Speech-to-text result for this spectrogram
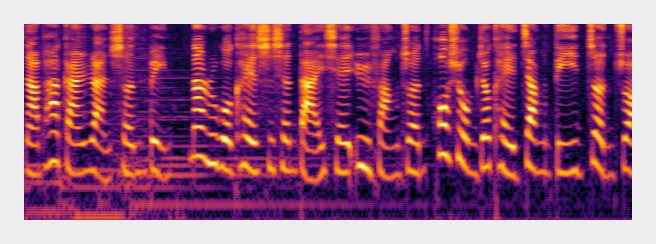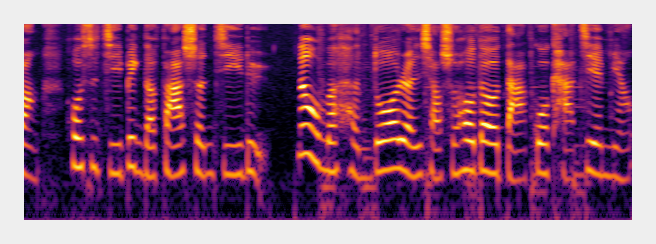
哪怕感染生病，那如果可以事先打一些预防针，或许我们就可以降低症状或是疾病的发生几率。那我们很多人小时候都有打过卡介苗，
